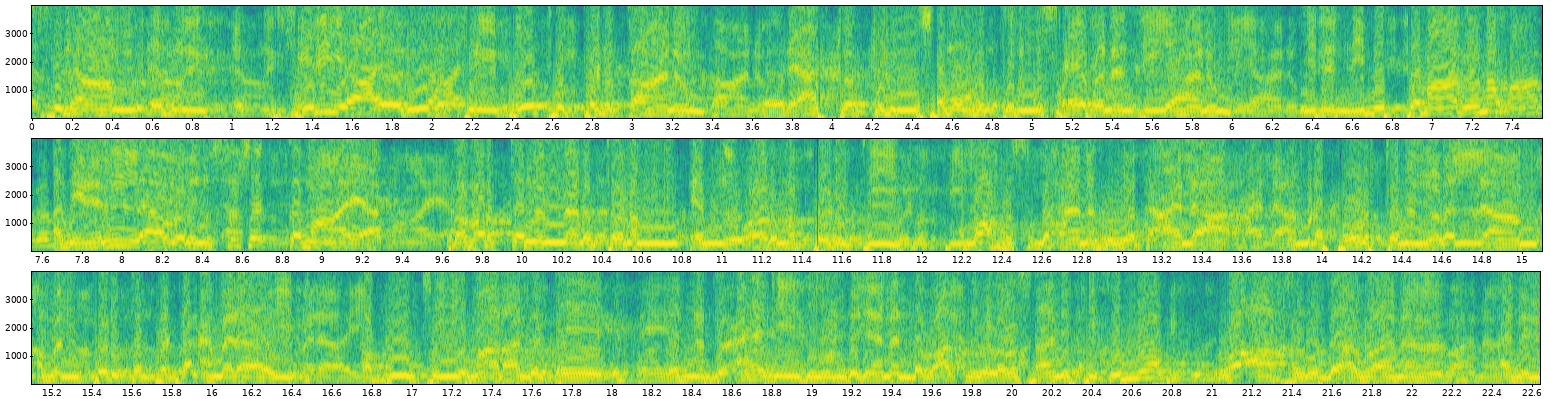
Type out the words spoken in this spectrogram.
ഇസ്ലാം എന്ന് ശരിയായ രൂപത്തിൽ ബോധ്യപ്പെടുത്താനും രാഷ്ട്രത്തിനും സമൂഹത്തിനും സേവനം ചെയ്യാനും ഇത് നിമിത്തമാകണം. അതിനെല്ലാവരും സുശക്തമായ പ്രവർത്തനം നടത്തണം എന്ന് ഓർമ്മപ്പെടുത്തി നമ്മുടെ പ്രവർത്തനങ്ങളെല്ലാം അവൻ പൊരുത്തപ്പെട്ട അമലായി അബൂ ചെയ്യുമാറാകട്ടെ എന്ന് ദുആ ചെയ്തുകൊണ്ട് ഞാൻ എന്റെ വാക്കുകൾ അവസാനിപ്പിക്കുന്നു. അനിൽ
